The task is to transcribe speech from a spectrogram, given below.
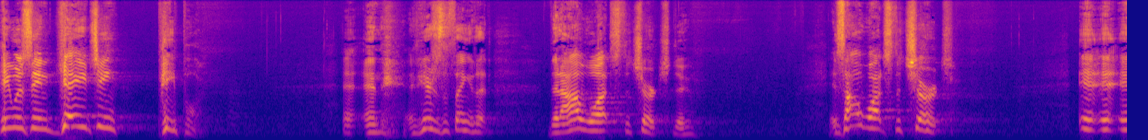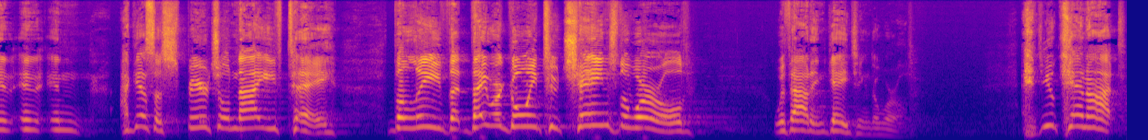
he was engaging people. And, and here's the thing that, that I watch the church do is I watch the church in, in, in, in I guess, a spiritual naivete believe that they were going to change the world without engaging the world. And you cannot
